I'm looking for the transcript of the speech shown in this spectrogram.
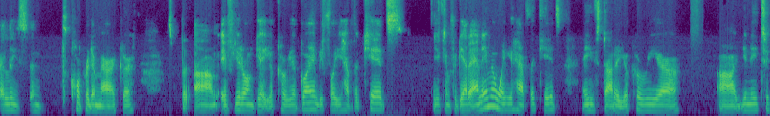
at least in corporate America. Um, if you don't get your career going before you have the kids, you can forget it. And even when you have the kids and you've started your career, uh, you need to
